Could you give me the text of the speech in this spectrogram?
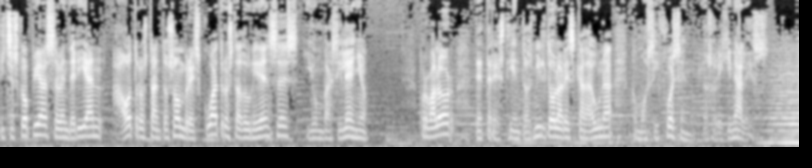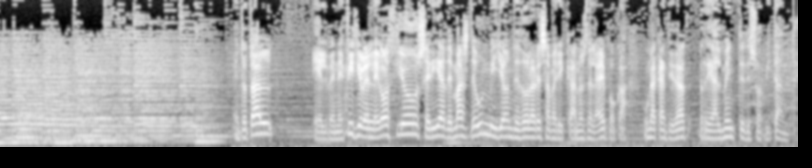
Dichas copias se venderían a otros tantos hombres, cuatro estadounidenses y un brasileño. por valor de 300.000 dólares cada una, como si fuesen los originales. En total, el beneficio del negocio sería de más de un millón de dólares americanos de la época, una cantidad realmente desorbitante.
